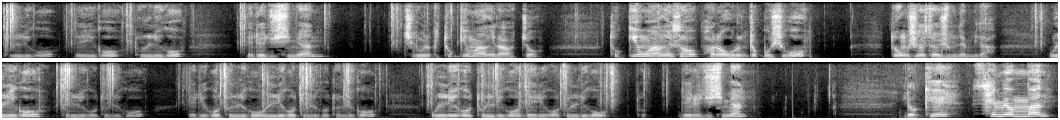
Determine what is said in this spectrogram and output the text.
돌리고 내리고 돌리고 내려주시면 지금 이렇게 토끼 모양이 나왔죠? 토끼 모양에서 바로 오른쪽 보시고 또 공식을 써주시면 됩니다. 올리고 돌리고 돌리고 내리고 돌리고 올리고 돌리고 돌리고 올리고 돌리고 내리고 돌리고 도- 내려주시면 이렇게 세 면만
